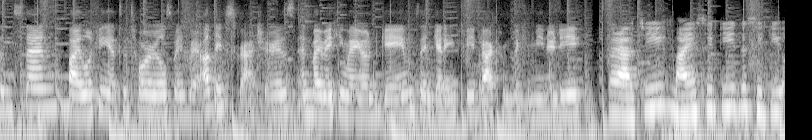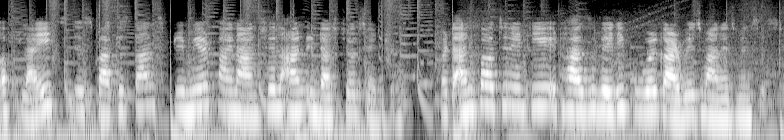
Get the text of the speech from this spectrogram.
since then by looking at tutorials made by other scratchers and by making my own games and getting feedback from the community. Karachi my city the city of lights is pakistan's premier financial and industrial center. But unfortunately it has a very poor garbage management system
